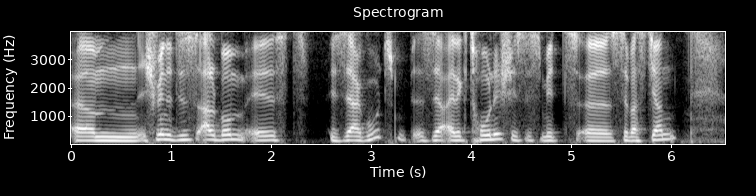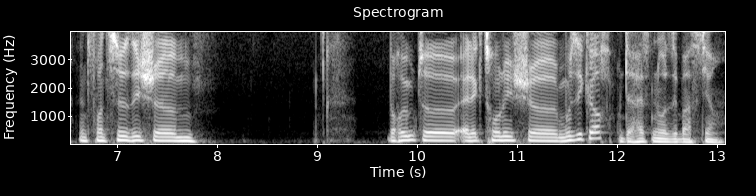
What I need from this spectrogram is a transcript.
Ähm, ich finde, dieses Album ist, ist sehr gut, ist sehr elektronisch. Es ist mit äh, Sebastian, ein französischer berühmter elektronischer Musiker. Und der heißt nur Sebastian.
